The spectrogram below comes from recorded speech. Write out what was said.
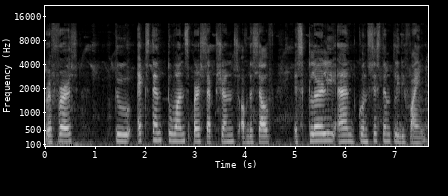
refers to extent to one's perceptions of the self is clearly and consistently defined.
